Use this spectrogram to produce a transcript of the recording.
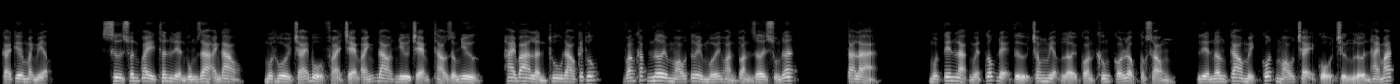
cái kia mạnh miệng. Sư xuân quay thân liền vung ra ánh đao, một hồi trái bổ phải chém ánh đao như chém thảo giống như, hai ba lần thu đao kết thúc, văng khắp nơi máu tươi mới hoàn toàn rơi xuống đất. Ta là một tên lạc nguyệt cốc đệ tử trong miệng lời còn không có lộc cọc xong, liền nâng cao mịch cốt máu chạy cổ chừng lớn hai mắt.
